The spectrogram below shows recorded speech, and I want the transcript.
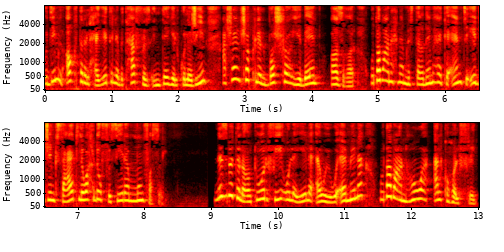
ودي من أكتر الحاجات اللي بتحفز إنتاج الكولاجين عشان شكل البشرة يبان أصغر وطبعا إحنا بنستخدمها ك anti-aging ساعات لوحده في سيرم منفصل. نسبة العطور فيه قليلة قوي وآمنة وطبعا هو alcohol free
